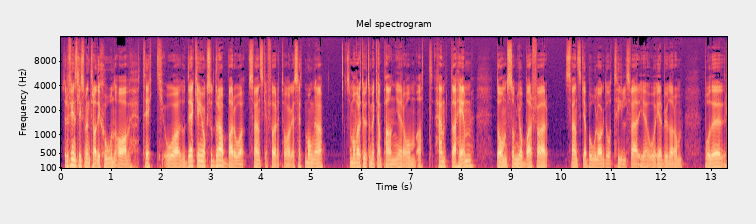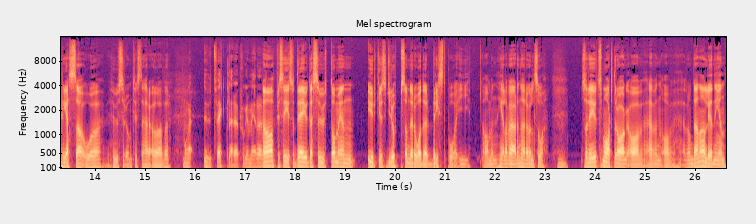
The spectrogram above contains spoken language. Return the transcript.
Så det finns liksom en tradition av tech och, det kan ju också drabba då svenska företag. Jag har sett många som har varit ute med kampanjer om att hämta hem de som jobbar för svenska bolag då till Sverige och erbjuda dem både resa och husrum tills det här är över. Många utvecklare, programmerare. Ja, precis. Och det är ju dessutom en yrkesgrupp som det råder brist på i ja, men hela världen är det väl så. Mm. Så det är ju ett smart drag av även av, även av den anledningen.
